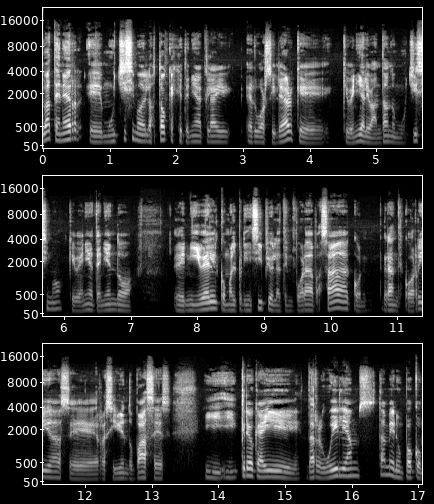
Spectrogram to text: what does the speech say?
va a tener eh, muchísimo de los toques que tenía Clay Edwards Hiller, que, que venía levantando muchísimo, que venía teniendo eh, nivel como al principio de la temporada pasada, con grandes corridas, eh, recibiendo pases. Y, creo que ahí Darrell Williams, también un poco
